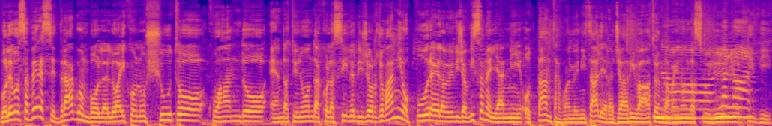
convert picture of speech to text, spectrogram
Volevo sapere se Dragon Ball lo hai conosciuto quando è andato in onda con la sigla di Giorgio Vanni oppure l'avevi già visto negli anni 80 quando in Italia era già arrivato e andava in onda su No, Junior no, no. TV.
